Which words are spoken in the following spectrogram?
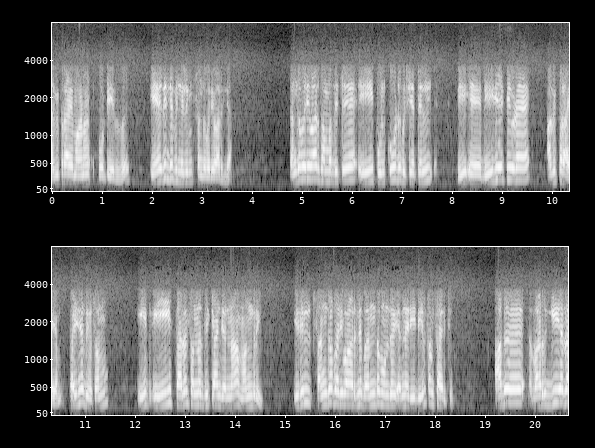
അഭിപ്രായമാണ് കോട്ട് ചെയ്തത്. ഏതിന്റെ പിന്നിലും സംഘപരിവാർ ഇല്ല. സംഘപരിവാർ സംബന്ധിച്ച് ഈ പുൽക്കൂട് വിഷയത്തിൽ ബി ജെ പിയുടെ അഭിപ്രായം കഴിഞ്ഞ ദിവസം ഈ ഈ സ്ഥലം സന്ദർശിക്കാൻ ചെന്ന മന്ത്രി ഇതിൽ സംഘപരിവാറിന് ബന്ധമുണ്ട് എന്ന രീതിയിൽ സംസാരിച്ചു. അത് വർഗീയത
